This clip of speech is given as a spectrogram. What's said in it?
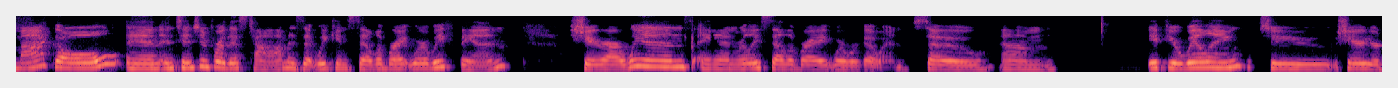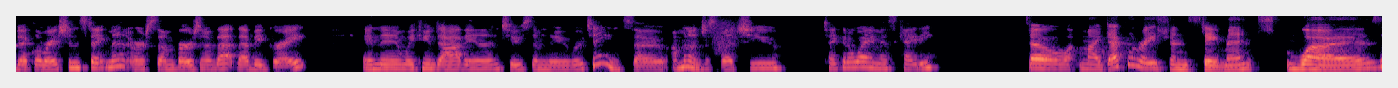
My goal and intention for this time is that we can celebrate where we've been, share our wins, and really celebrate where we're going. So, um, if you're willing to share your declaration statement or some version of that, that'd be great. And then we can dive into some new routines. So I'm going to just let you take it away, Miss Katie. So, my declaration statement was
